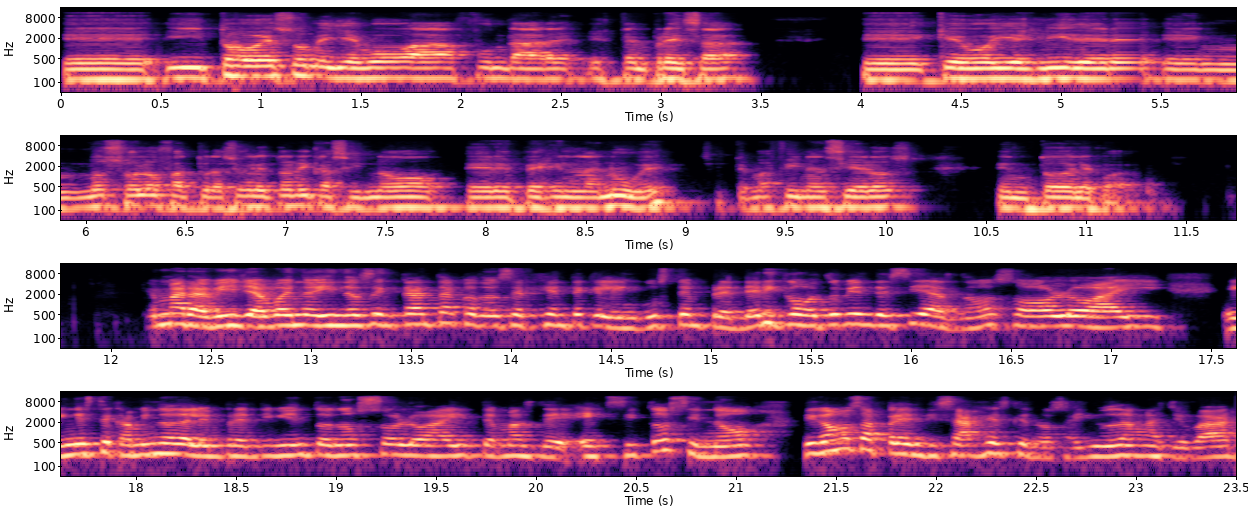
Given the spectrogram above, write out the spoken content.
y todo eso me llevó a fundar esta empresa que hoy es líder en no solo facturación electrónica, sino ERPs en la nube, sistemas financieros en todo el Ecuador. Qué maravilla. Bueno, y nos encanta conocer gente que le gusta emprender y como tú bien decías, ¿no? Solo hay, en este camino del emprendimiento, no solo hay temas de éxito, sino, digamos, aprendizajes que nos ayudan a llevar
